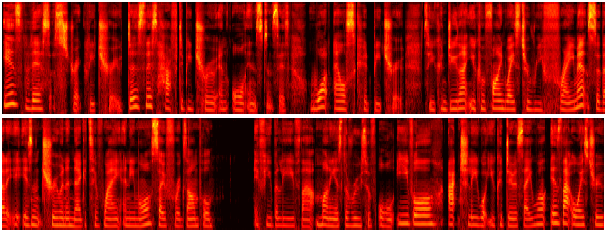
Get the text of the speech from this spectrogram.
is this strictly true? Does this have to be true in all instances? What else could be true? So, you can do that. You can find ways to reframe it so that it isn't true in a negative way anymore. So, for example, if you believe that money is the root of all evil, actually, what you could do is say, well, is that always true?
